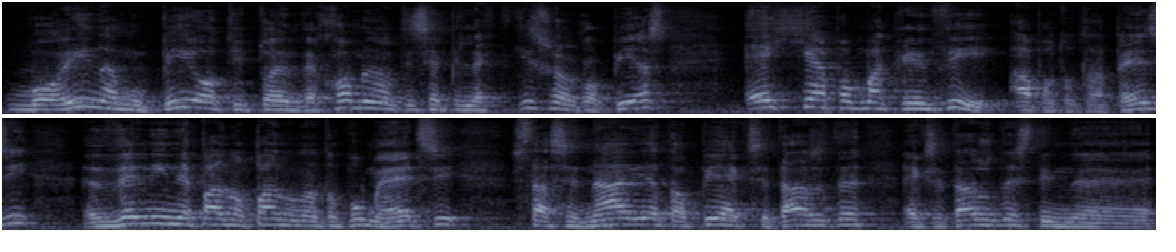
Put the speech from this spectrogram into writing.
μπορεί να μου πει ότι το ενδεχόμενο της επιλεκτικής χρεοκοπίας έχει απομακρυνθεί από το τραπέζι, δεν είναι πάνω-πάνω να το πούμε έτσι, στα σενάρια τα οποία εξετάζονται, εξετάζονται στην, ε,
